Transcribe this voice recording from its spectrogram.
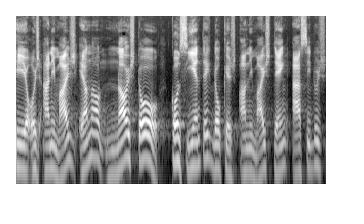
E os animais, eu não, não estou consciente do que os animais têm ácidos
